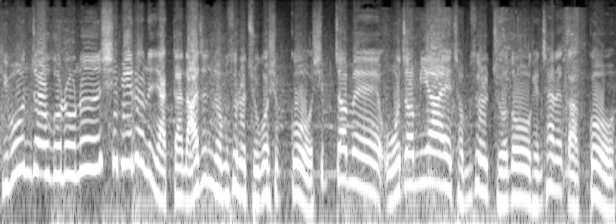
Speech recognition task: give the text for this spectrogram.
기본적으로는 11은 약간 낮은 점수를 주고 싶고 10점에 5점 이하의 점수를 줘도 괜찮을 것 같고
